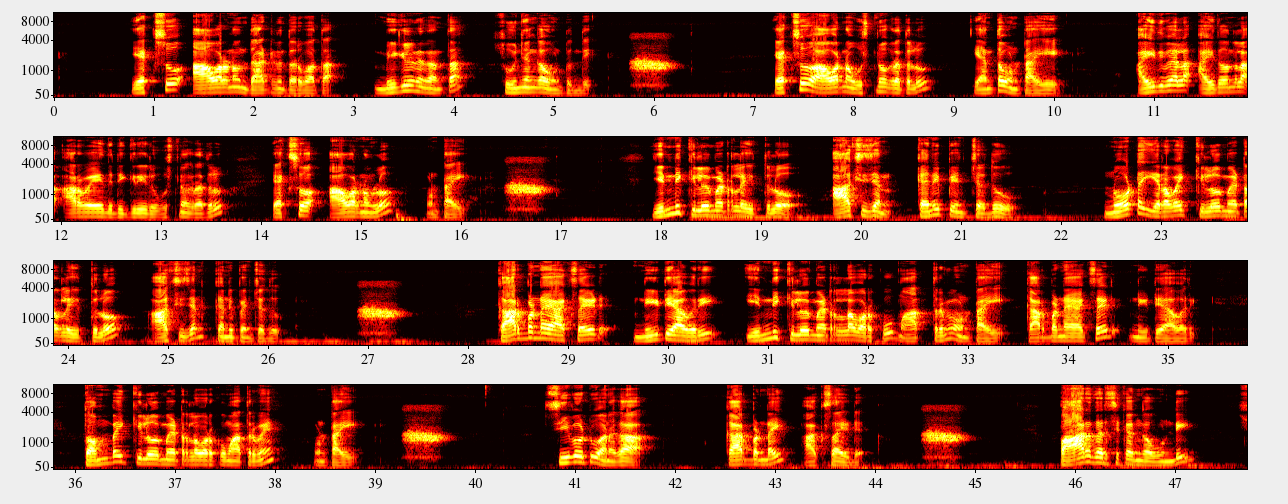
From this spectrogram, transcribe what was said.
ఎక్స్ ఆవరణం దాటిన తరువాత మిగిలినదంతా శూన్యంగా ఉంటుంది. ఎక్స్ ఆవరణ ఉష్ణోగ్రతలు ఎంత ఉంటాయి? ఐదు వేల ఐదు వందల అరవై ఐదు డిగ్రీలు ఉష్ణోగ్రతలు ఎక్సో ఆవరణంలో ఉంటాయి. ఎన్ని కిలోమీటర్ల ఎత్తులో ఆక్సిజన్ కనిపించదు? నూట ఇరవై కిలోమీటర్ల ఎత్తులో ఆక్సిజన్ కనిపించదు. కార్బన్ డైఆక్సైడ్ నీటి ఆవిరి ఎన్ని కిలోమీటర్ల వరకు మాత్రమే ఉంటాయి? కార్బన్ డైఆక్సైడ్ నీటి ఆవిరి తొంభై కిలోమీటర్ల వరకు మాత్రమే ఉంటాయి. సిఓ టూ అనగా కార్బన్ డై ఆక్సైడ్. పారదర్శకంగా ఉండి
